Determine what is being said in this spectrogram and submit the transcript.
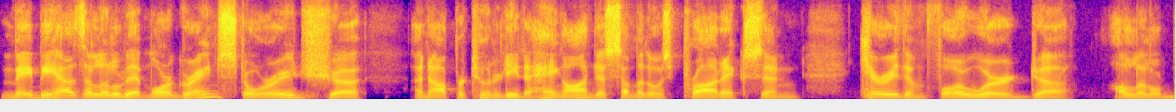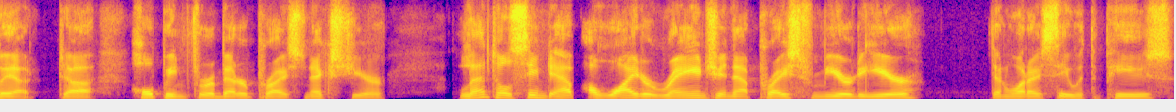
maybe has a little bit more grain storage, uh, an opportunity to hang on to some of those products and carry them forward uh, a little bit, uh, hoping for a better price next year. Lentils seem to have a wider range in that price from year to year than what I see with the peas.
